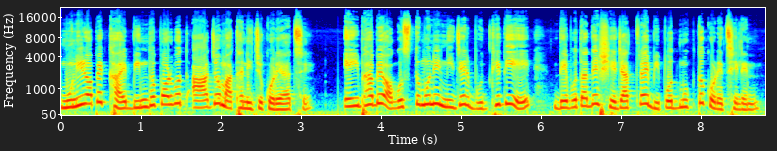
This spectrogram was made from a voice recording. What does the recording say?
মুনির অপেক্ষায় বিন্ধ পর্বত আজও মাথা নিচু করে আছে। এইভাবে অগস্ত্যমুনি নিজের বুদ্ধি দিয়ে দেবতাদের সে যাত্রায় বিপদমুক্ত করেছিলেন।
